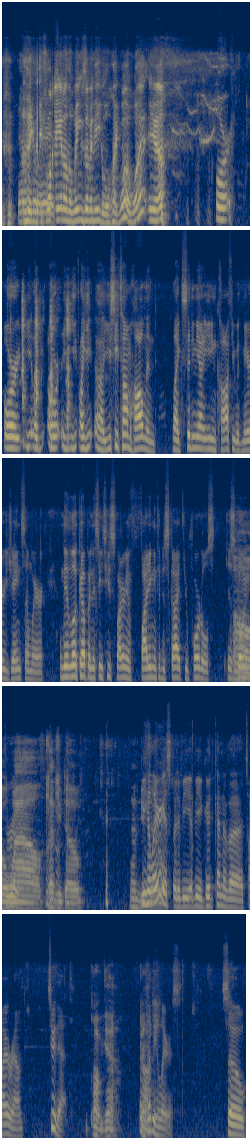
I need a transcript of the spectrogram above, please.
That'd like they hilarious. flying in on the wings of an eagle. Like whoa, what? You know? or or like or like uh, you see Tom Holland like sitting down eating coffee with Mary Jane somewhere, and they look up and they see two Spider-Man fighting into the sky through portals, just going oh through. wow, that'd be dope. That'd Be dope. hilarious, but it'd be it'd be a good kind of a tie around to that. Oh yeah. That'd, that'd be hilarious. So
